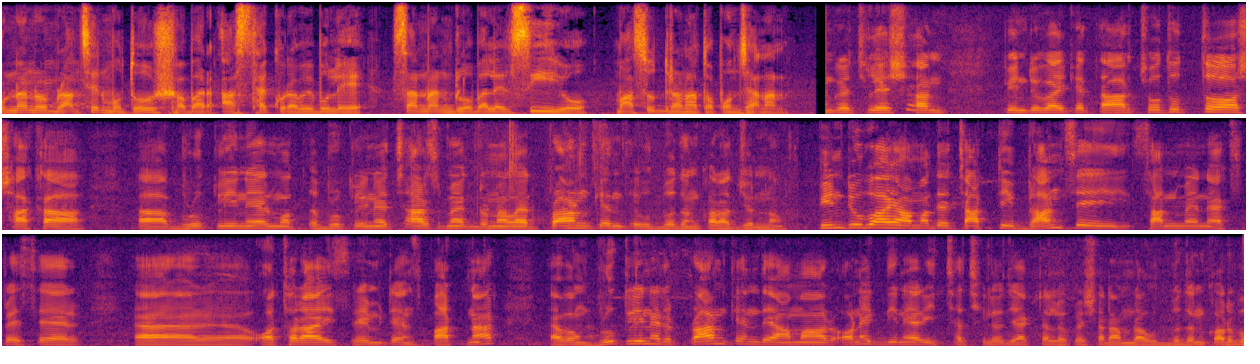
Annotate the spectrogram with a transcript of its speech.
অন্যান্য ব্রাঞ্চের মতো সবার আস্থা করাবে বলে সানমান গ্লোবালের সিইও মাসুদ রানা তপন জানান। কংগ্রেচুলেশন পিন্টু ভাইকে তার চতুর্থ শাখা ব্রুকলিনের মত, ব্রুকলিনের চার্চ ম্যাকডোনাল্ডের প্রাণকেন্দ্রে উদ্বোধন করার জন্য। পিন্টু ভাই আমাদের চারটি ব্রাঞ্চেই সানম্যান এক্সপ্রেসের অথরাইজ রেমিটেন্স পার্টনার এবং ব্রুকলিনের প্রাণকেন্দ্রে আমার অনেক দিনের ইচ্ছা ছিল যে একটা লোকেশন আমরা উদ্বোধন করব,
